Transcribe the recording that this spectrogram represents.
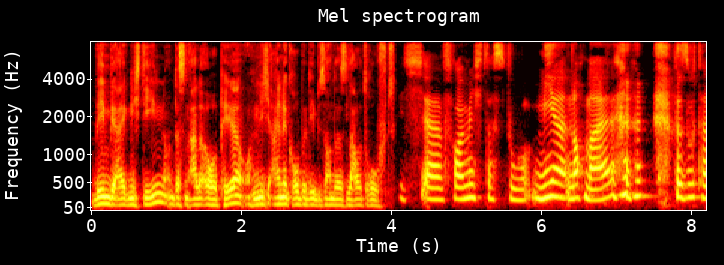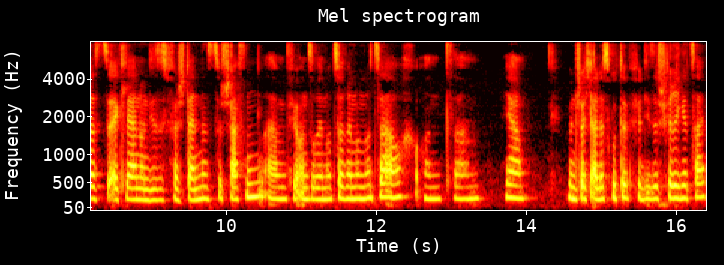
wem wir eigentlich dienen. Und das sind alle Europäer und nicht eine Gruppe, die besonders laut ruft. Ich äh, freue mich, dass du mir nochmal versucht hast zu erklären und dieses Verständnis zu schaffen ähm, für unsere Nutzerinnen und Nutzer auch. Und ähm, ja, wünsche euch alles Gute für diese schwierige Zeit.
